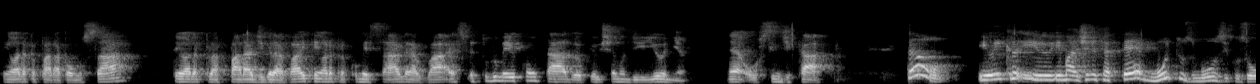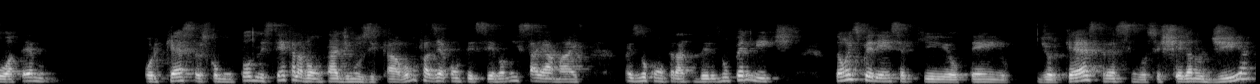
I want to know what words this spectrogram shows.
Tem hora para parar para almoçar, tem hora para parar de gravar e tem hora para começar a gravar. É, é, tudo meio contado, é o que eles chamam de union, né, ou sindicato. Então, e eu, eu, imagino que até muitos músicos, ou até orquestras como um todo, eles têm aquela vontade musical, vamos fazer acontecer, vamos ensaiar mais, mas no contrato deles não permite. Então a experiência que eu tenho de orquestra é assim, você chega no dia,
